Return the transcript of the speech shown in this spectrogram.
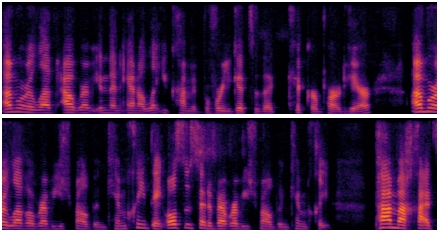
Amor love al Rabbi, and then Anna, I'll let you comment before you get to the kicker part here. Amor love al Rabbi Yishmael ben Kimchit. They also said about Rabbi Yishmael ben Kimchit. One time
